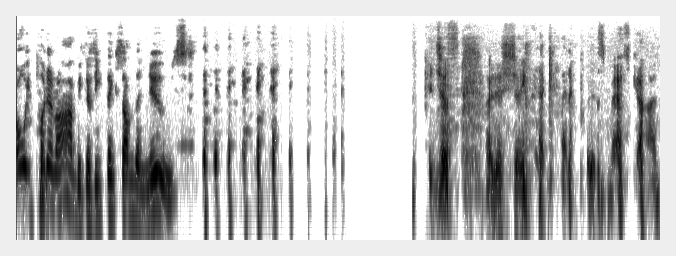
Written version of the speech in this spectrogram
Oh, he put it on because he thinks I'm the news. I just, I just shake that guy to put his mask on.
